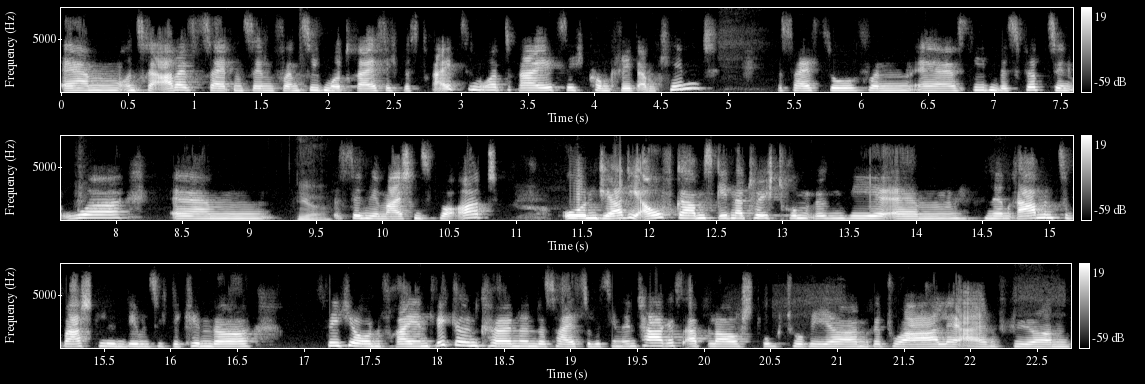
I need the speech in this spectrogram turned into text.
Ähm, unsere Arbeitszeiten sind von 7.30 Uhr bis 13.30 Uhr, konkret am Kind. Das heißt, so von äh, 7 bis 14 Uhr ähm, ja. sind wir meistens vor Ort. Und ja, die Aufgaben, es geht natürlich darum, irgendwie ähm, einen Rahmen zu basteln, in dem sich die Kinder sicher und frei entwickeln können. Das heißt, so ein bisschen den Tagesablauf strukturieren, Rituale einführen.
